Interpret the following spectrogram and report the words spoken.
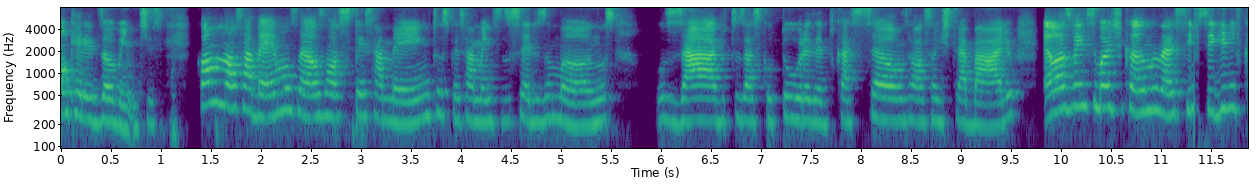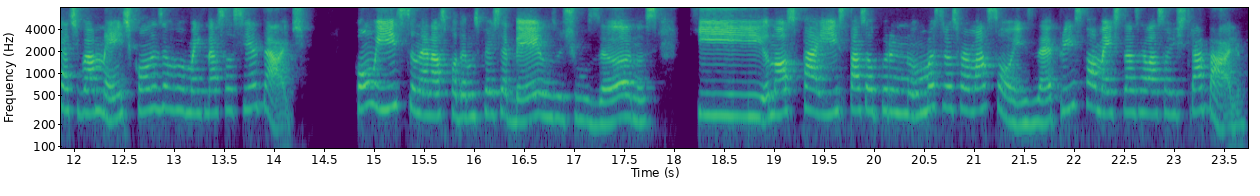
Bom, queridos ouvintes, como nós sabemos, né, os nossos pensamentos, pensamentos dos seres humanos, os hábitos, as culturas, a educação, as relações de trabalho, elas vêm se modificando né, significativamente com o desenvolvimento da sociedade. Com isso, né, nós podemos perceber nos últimos anos que o nosso país passou por inúmeras transformações, né, principalmente nas relações de trabalho,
